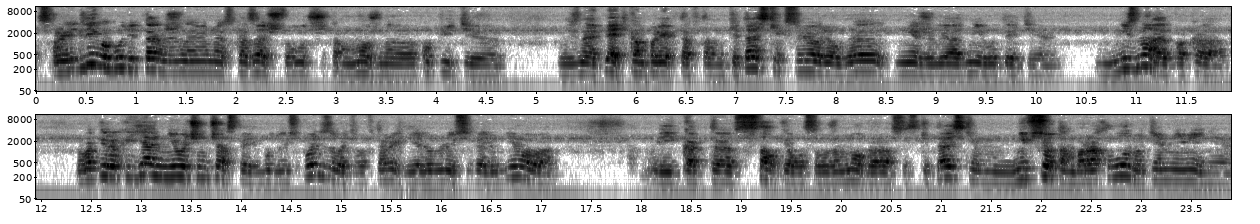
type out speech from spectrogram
Справедливо будет также, наверное, сказать, что лучше там можно купить, э, не знаю, пять комплектов там китайских сверл, да, нежели одни вот эти. Не знаю пока. Во-первых, я не очень часто их буду использовать. Во-вторых, я люблю себя любимого. И как-то сталкивался уже много раз и с китайским. Не все там барахло, но тем не менее.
